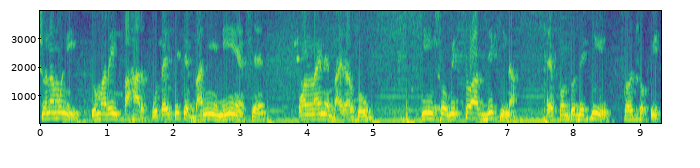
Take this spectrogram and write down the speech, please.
সোনামণি, তোমার এই পাহাড় কোথায় থেকে বানিয়ে নিয়ে এসে অনলাইনে ভাইরাল হও? তিনশো পিট তো আর দেখি না। এখন তো দেখি ছয়শো পিট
